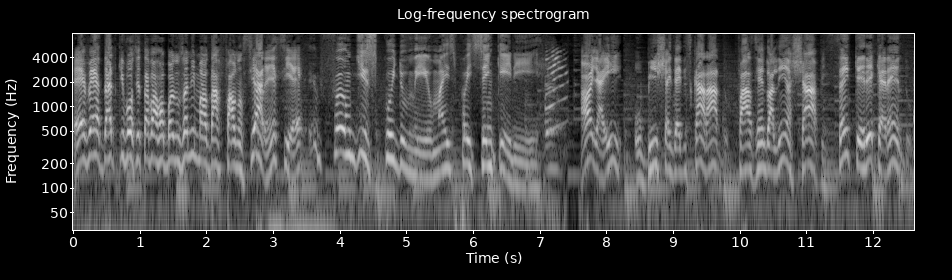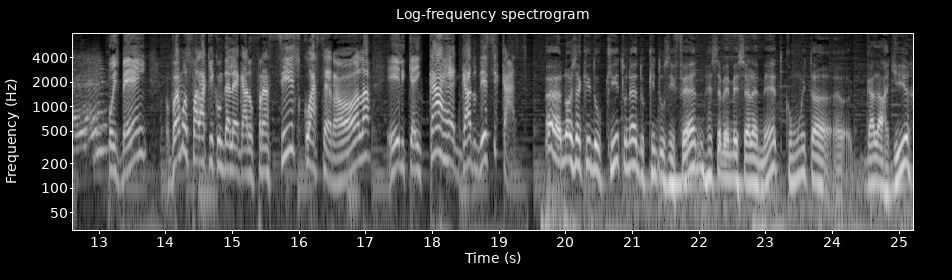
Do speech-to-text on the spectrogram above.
É verdade que você tava roubando os animais da fauna cearense, é? Foi um descuido meu, mas foi sem querer. Olha aí, o bicho ainda é descarado, fazendo a linha-chave sem querer querendo. Pois bem, vamos falar aqui com o delegado Francisco Acerola, ele que é encarregado desse caso. É, nós aqui do quinto, né, do quinto dos infernos, recebemos esse elemento com muita eh, galhardia,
